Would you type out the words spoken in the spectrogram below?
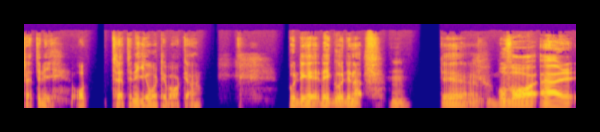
39, 39 år tillbaka. Och det, det är good enough. Mm. Det... Och vad är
